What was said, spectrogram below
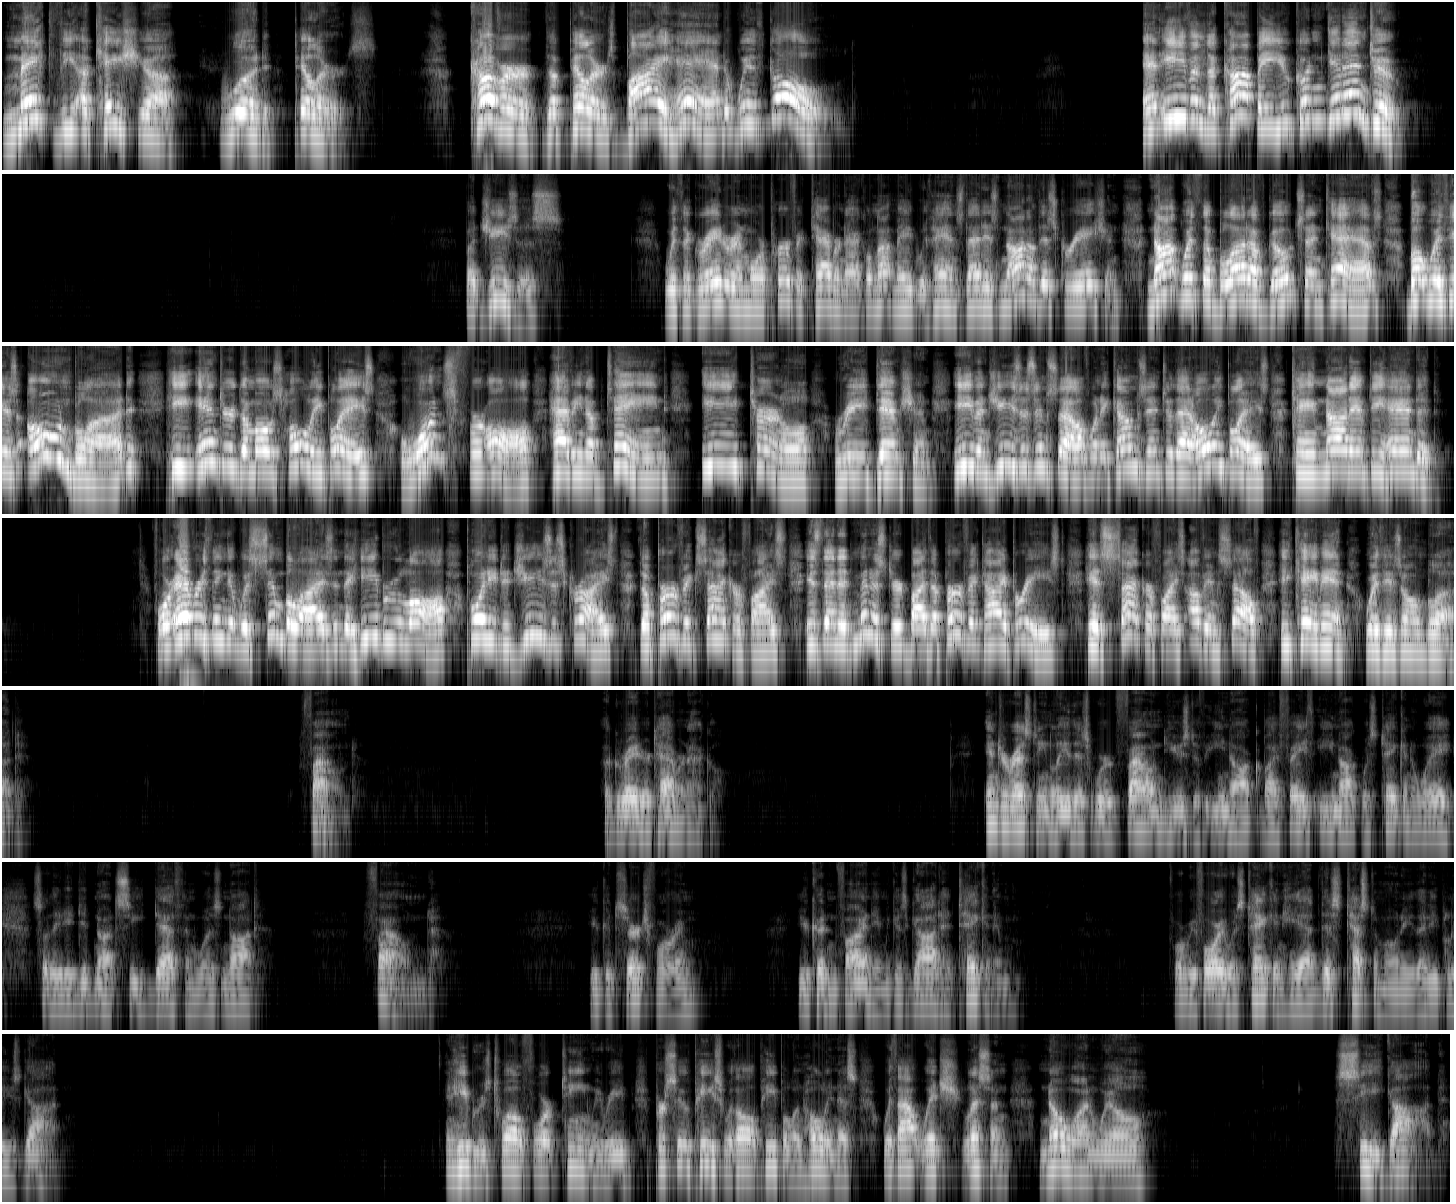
Make the acacia wood pillars. Cover the pillars by hand with gold. And even the copy you couldn't get into. But Jesus with a greater and more perfect tabernacle not made with hands, that is not of this creation, not with the blood of goats and calves, but with his own blood, he entered the most holy place once for all, having obtained eternal redemption. Even Jesus himself, when he comes into that holy place, came not empty handed. For everything that was symbolized in the Hebrew law pointing to Jesus Christ, the perfect sacrifice, is then administered by the perfect high priest, his sacrifice of himself. He came in with his own blood. Found a greater tabernacle. Interestingly, this word found used of Enoch. By faith, Enoch was taken away so that he did not see death and was not found. You could search for him. You couldn't find him because God had taken him. For before he was taken, he had this testimony that he pleased God. In Hebrews 12 14, we read, Pursue peace with all people and holiness, without which, listen, no one will see God.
